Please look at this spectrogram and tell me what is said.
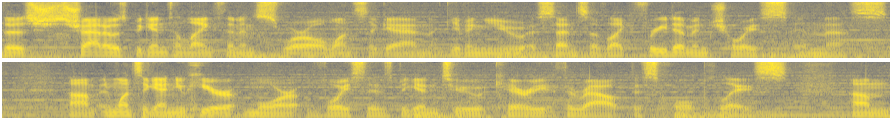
the shadows begin to lengthen and swirl once again, giving you a sense of like freedom and choice in this. Um, and once again, you hear more voices begin to carry throughout this whole place. Um,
